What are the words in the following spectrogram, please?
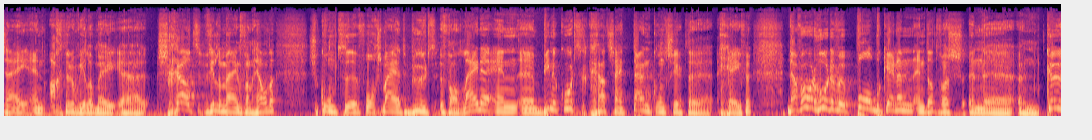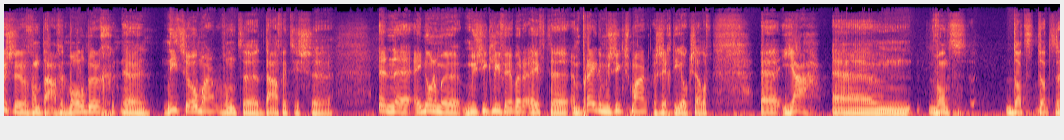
Zij. En achter Willemee eh schuilt Willemijn van Helden. Ze komt eh, volgens mij uit de buurt van Leiden. En eh, binnenkort gaat zij tuinconcerten geven. Daarvoor hoorden we Paul bekennen. En dat was een, een keuze van David Molenburg. Niet zomaar, want David is... een enorme muziekliefhebber. Heeft een brede muzieksmaak, zegt hij ook zelf. Ja, ehm, want dat, dat,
